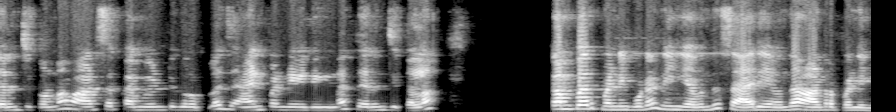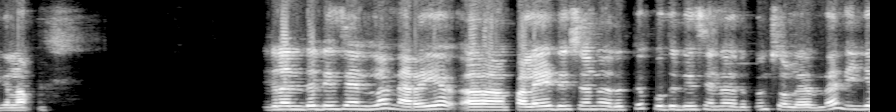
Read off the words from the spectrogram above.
தெரிஞ்சுக்கணும் வாட்ஸ்அப் கம்யூனிட்டி குரூப்ல ஜாயின் பண்ணிட்டீங்கன்னா தெரிஞ்சுக்கலாம். கம்பேர் பண்ணி கூட நீங்க வந்து சாரியை வந்து ஆர்டர் பண்ணிக்கலாம். இதுல இந்த டிசைன்ல நிறைய பழைய டிசைனும் இருக்கு, புது டிசைனும் இருக்குன்னு சொல்லியிருந்தேன். நீங்க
